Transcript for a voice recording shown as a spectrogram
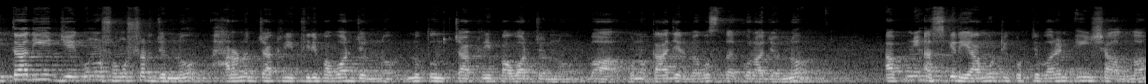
ইত্যাদি যে কোনো সমস্যার জন্য, হারানোর চাকরি ফিরে পাওয়ার জন্য, নতুন চাকরি পাওয়ার জন্য বা কোনো কাজের ব্যবস্থা করার জন্য আপনি আজকের এই আমলটি করতে পারেন, ইনশাআল্লাহ।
